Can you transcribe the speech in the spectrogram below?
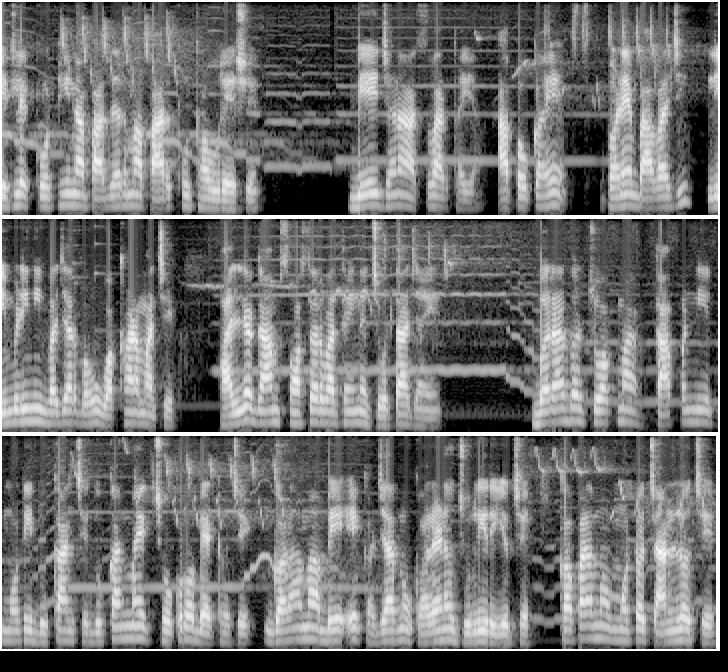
એટલે કોઠીના પાદરમાં પારખું થવું રહેશે. બે જણા અસવાર થયા. આપો કહે, ભણે બાવાજી લીમડીની બજાર બહુ વખાણમાં છે. હાલ્ય ગામ સોસરવા થઈને જોતા જાય. બરાબર ચોકમાં કાપડની એક મોટી દુકાન છે. દુકાનમાં એક છોકરો બેઠો છે. ગળામાં બે એક હજારનું ઘરેણું ઝૂલી રહ્યું છે. કપાળમાં મોટો ચાંદલો છે.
